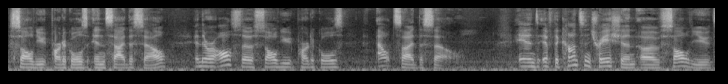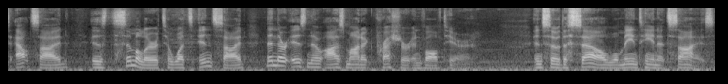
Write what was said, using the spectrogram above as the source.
solute particles inside the cell, and there are also solute particles outside the cell. And if the concentration of solute outside is similar to what's inside, then there is no osmotic pressure involved here. And so the cell will maintain its size.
